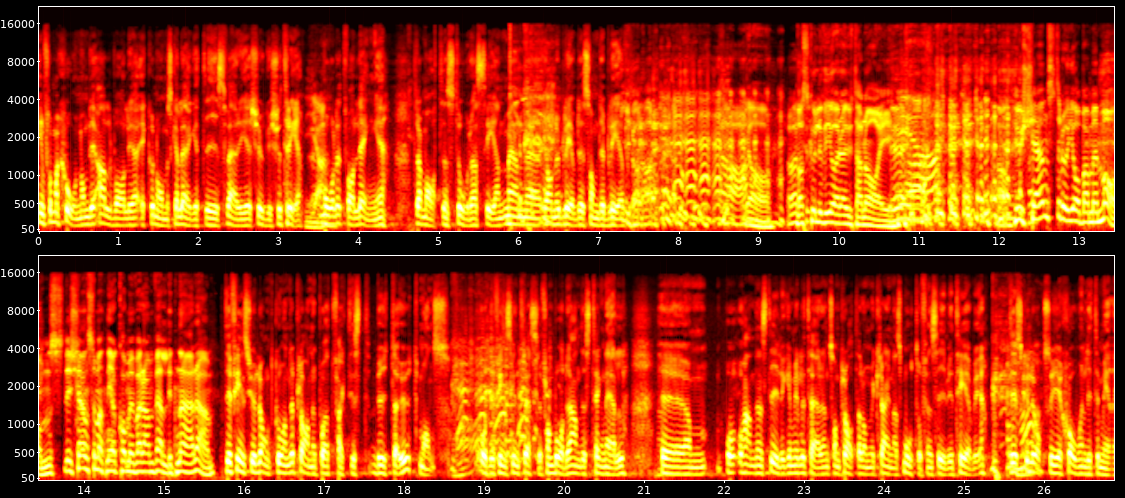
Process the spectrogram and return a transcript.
information om det allvarliga ekonomiska läget i Sverige 2023. Ja. Målet var länge Dramatens stora scen, men ja, nu blev det som det blev. Ja. Vad skulle vi göra utan AI? Ja. Hur känns det att jobba med Måns? Det känns som att ni har kommit varandra väldigt nära. Det finns ju långtgående planer på att faktiskt byta ut Måns. Och det finns intresse från både Anders Tegnell ehm, och, han den stilige militären som pratar om Ukrainas motoffensiv i tv. Det skulle också ge showen lite mer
